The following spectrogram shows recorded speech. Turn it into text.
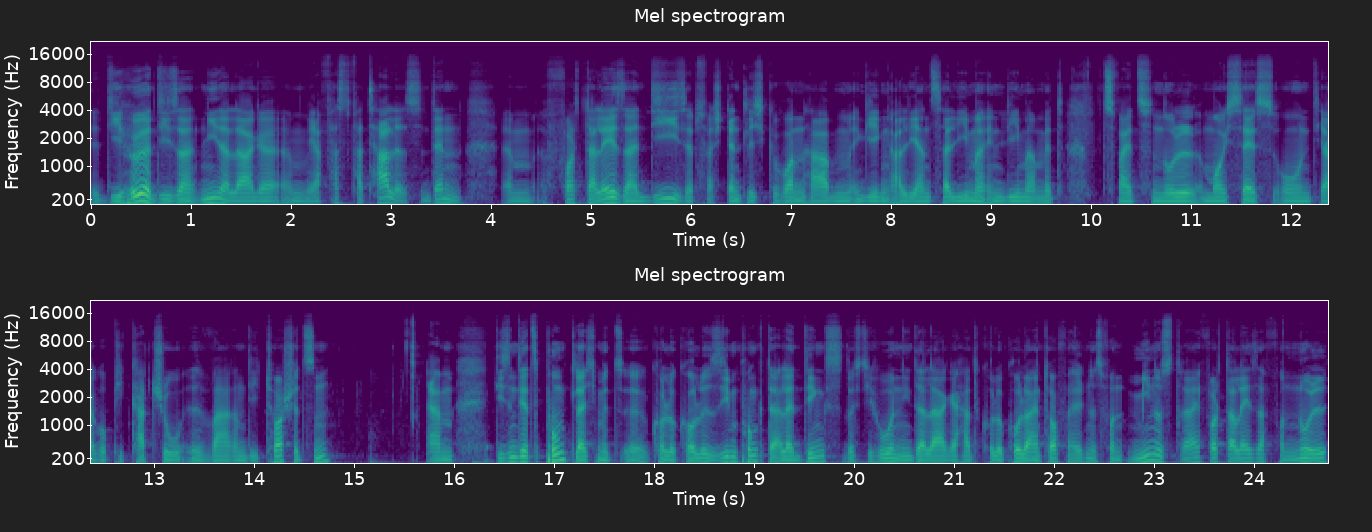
die Höhe dieser Niederlage ähm, ja fast fatal ist. Denn ähm, Fortaleza, die selbstverständlich gewonnen haben gegen Alianza Lima in Lima mit 2 zu 0, Moises und Thiago Pikachu äh, waren die Torschützen. Ähm, die sind jetzt punktgleich mit äh, Colo Colo. Sieben Punkte allerdings. Durch die hohe Niederlage hat Colo Colo ein Torverhältnis von minus drei, Fortaleza von null.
